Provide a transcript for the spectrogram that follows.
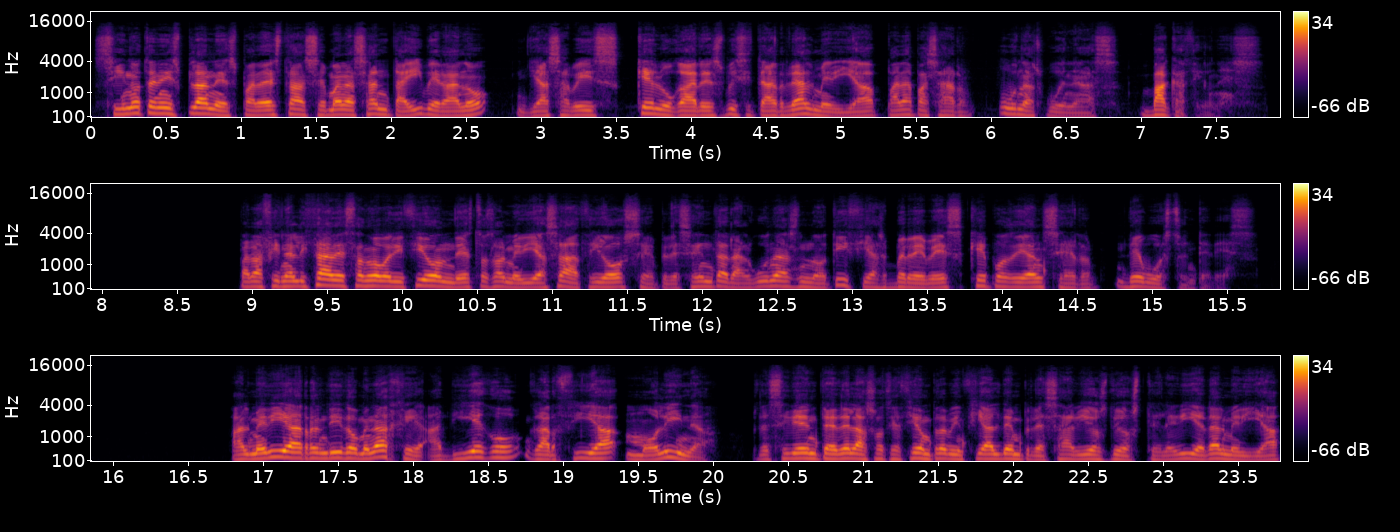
Si no tenéis planes para esta Semana Santa y verano, ya sabéis qué lugares visitar de Almería para pasar unas buenas vacaciones. Para finalizar esta nueva edición de estos Almería Sacio, se presentan algunas noticias breves que podrían ser de vuestro interés. Almería ha rendido homenaje a Diego García Molina, presidente de la Asociación Provincial de Empresarios de Hostelería de Almería,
